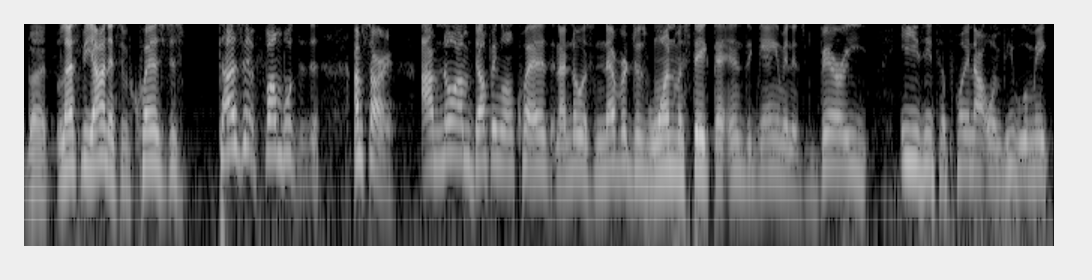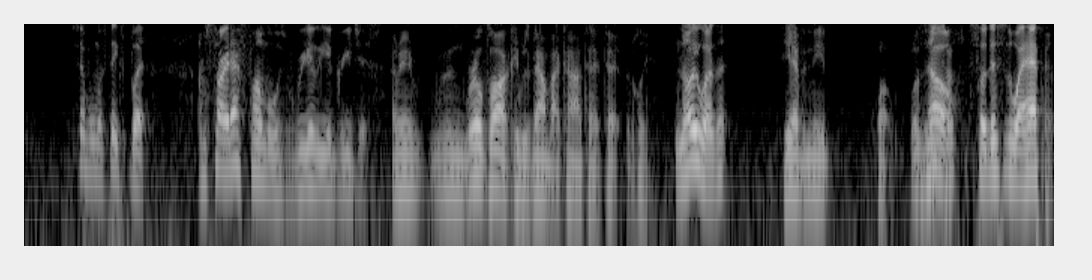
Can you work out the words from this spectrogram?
But let's be honest, if Quez just doesn't fumble, I'm sorry. I know I'm dumping on Quez, and I know it's never just one mistake that ends the game, and it's very easy to point out when people make simple mistakes. But I'm sorry, that fumble was really egregious. I mean, in real talk, he was down by contact technically. No, he wasn't. He had to need. Well, was No. So this is what happened.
